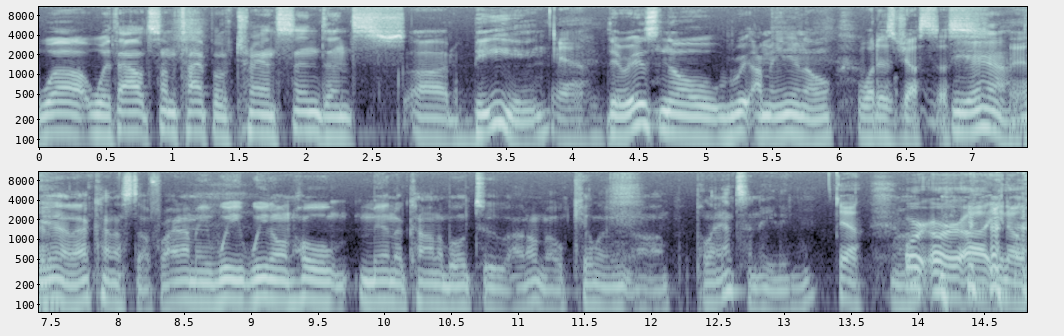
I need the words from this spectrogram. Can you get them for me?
Well, without some type of transcendence uh, being, yeah. there is no. I mean, you know, what is justice? Yeah, yeah, yeah, that kind of stuff, right? I mean, we we don't hold men accountable to I don't know killing um, plants and eating them. Yeah. Right. Or or uh, you know.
